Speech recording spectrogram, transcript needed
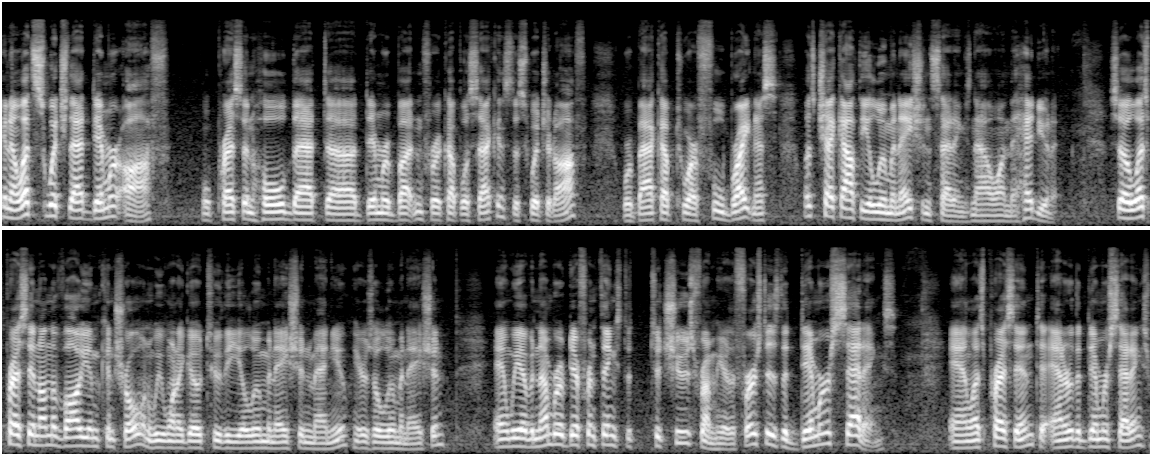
Okay now let's switch that dimmer off. We'll press and hold that uh, dimmer button for a couple of seconds to switch it off. We're back up to our full brightness. Let's check out the illumination settings now on the head unit. So let's press in on the volume control and we want to go to the illumination menu. Here's illumination and we have a number of different things to, to choose from here. The first is the dimmer settings and let's press in to enter the dimmer settings.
